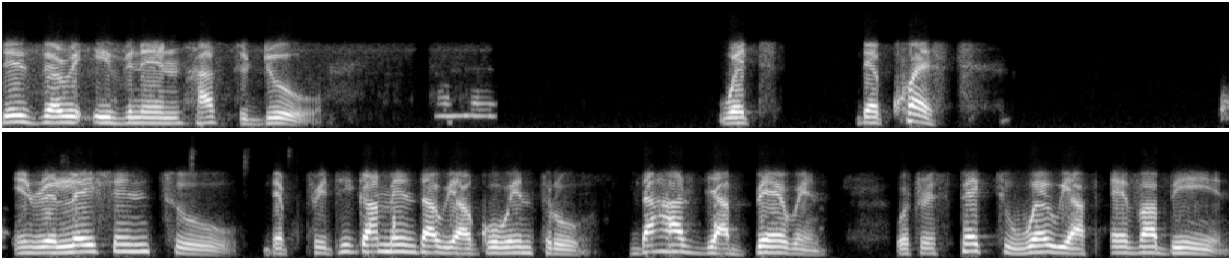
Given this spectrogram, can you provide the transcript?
this very evening has to do with the quest in relation to the predicaments that we are going through that has their bearing with respect to where we have ever been,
